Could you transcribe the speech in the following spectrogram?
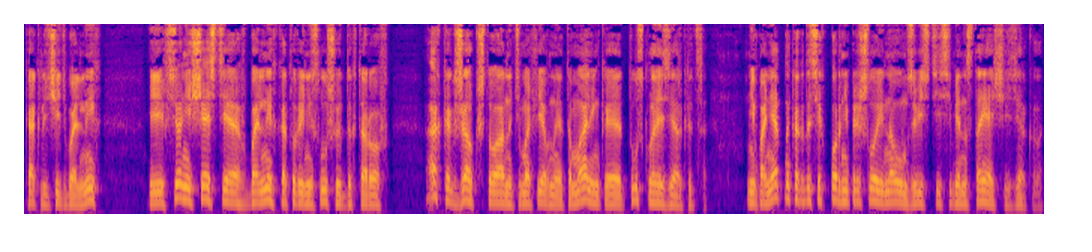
как лечить больных, и все несчастье в больных, которые не слушают докторов. Ах, как жалко, что Анна Тимофеевна — это маленькое, тусклое зеркальце. Непонятно, как до сих пор не пришло ей на ум завести себе настоящее зеркало.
